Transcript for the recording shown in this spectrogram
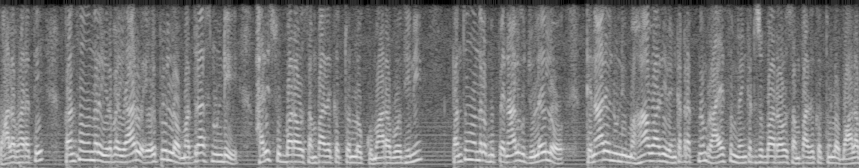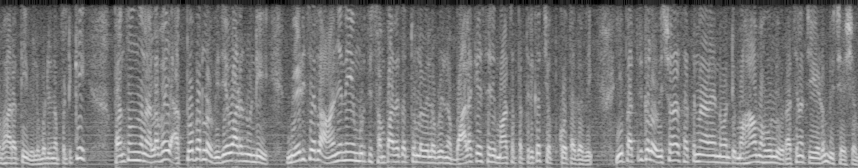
బాలభారతి పంతొమ్మిది వందల ఇరవై ఆరు ఏప్రిల్లో మద్రాసు నుండి హరి సుబ్బారావు సంపాదకత్వంలో కుమారబోధిని పంతొమ్మిది వందల ముప్పై నాలుగు జూలైలో తెనాలి నుండి మహావాది వెంకటరత్నం రాయసం వెంకట సుబ్బారావు సంపాదకత్వంలో బాలభారతి వెలువడినప్పటికీ పంతొమ్మిది వందల నలభై అక్టోబర్లో విజయవాడ నుండి మేడిచెర్ల ఆంజనేయమూర్తి సంపాదకత్వంలో వెలువడిన బాలకేసరి మాసపత్రిక చెప్పుకోతగది ఈ పత్రికలో విశ్వనాథ సత్యనారాయణ వంటి మహామహులు రచన చేయడం విశేషం.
